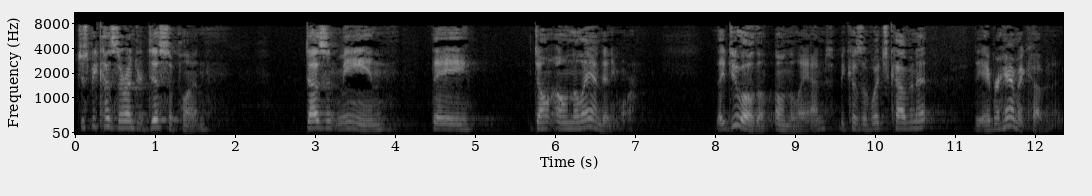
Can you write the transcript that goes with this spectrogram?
Just because they're under discipline doesn't mean they don't own the land anymore. They do own the land because of which covenant? The Abrahamic covenant.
